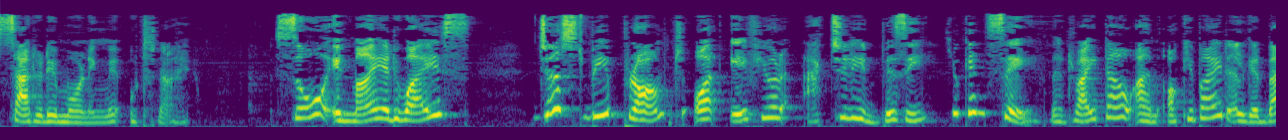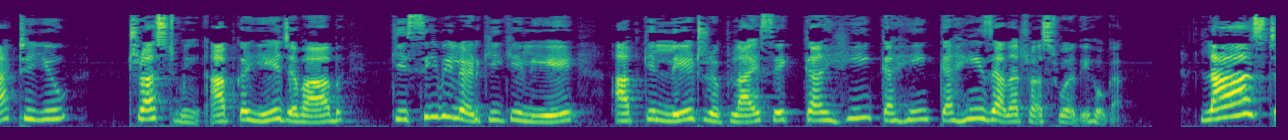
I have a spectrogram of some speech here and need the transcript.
सैटरडे मॉर्निंग में उठना है। So in my advice just be prompt और if you are actually busy you can say that right now I am occupied I get back to you trust me आपका ये जवाब किसी भी लड़की के लिए आपके लेट रिप्लाई से कहीं कहीं कहीं ज़्यादा ट्रस्टवर्दी होगा। Last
